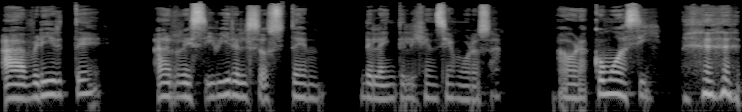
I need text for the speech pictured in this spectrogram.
abrirte a recibir el sostén de la inteligencia amorosa. Ahora, ¿cómo así?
